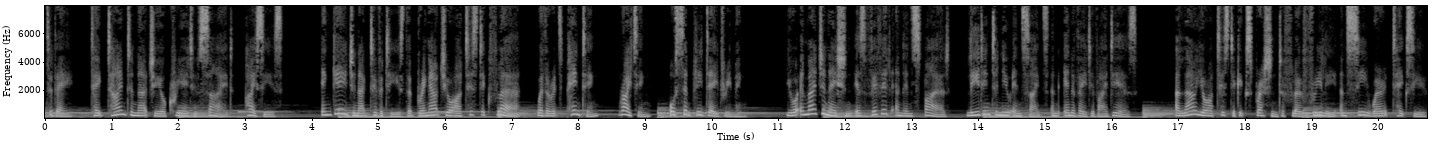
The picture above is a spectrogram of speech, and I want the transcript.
Today, take time to nurture your creative side, Pisces. Engage in activities that bring out your artistic flair, whether it's painting, writing, or simply daydreaming. Your imagination is vivid and inspired, leading to new insights and innovative ideas. Allow your artistic expression to flow freely and see where it takes you.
